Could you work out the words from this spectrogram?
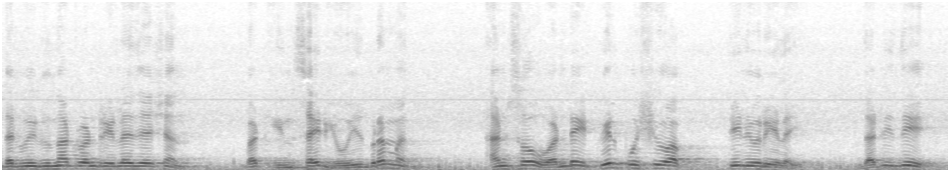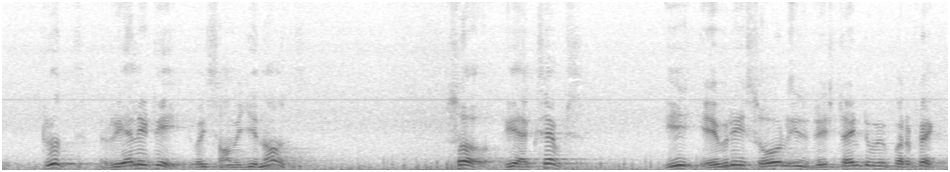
that we do not want realization. But inside you is Brahman. And so one day it will push you up till you realize. That is the truth, reality which Swamiji knows. So he accepts. He, every soul is destined to be perfect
